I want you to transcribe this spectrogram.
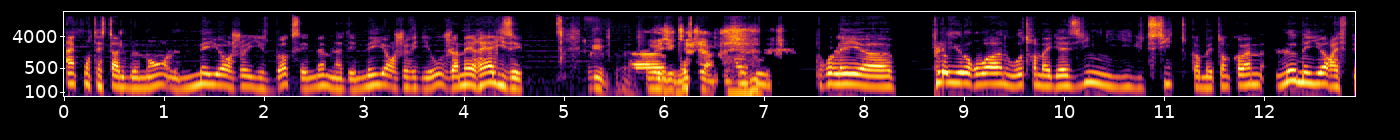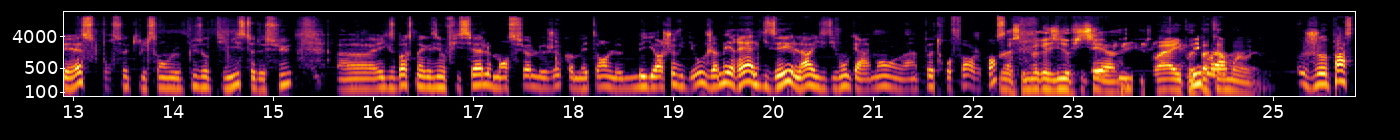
incontestablement le meilleur jeu Xbox et même l'un des meilleurs jeux vidéo jamais réalisés. Oui. oui, j'exagère. Pour les euh, Player One ou autres magazines, ils citent comme étant quand même le meilleur FPS pour ceux qui sont le plus optimistes dessus. Euh, Xbox Magazine officiel mentionne le jeu comme étant le meilleur jeu vidéo jamais réalisé. Là, ils y vont carrément un peu trop fort, je pense. C'est le magazine officiel. Euh, Ouais, ils pouvaient pas voilà. faire moins. Ouais. je passe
